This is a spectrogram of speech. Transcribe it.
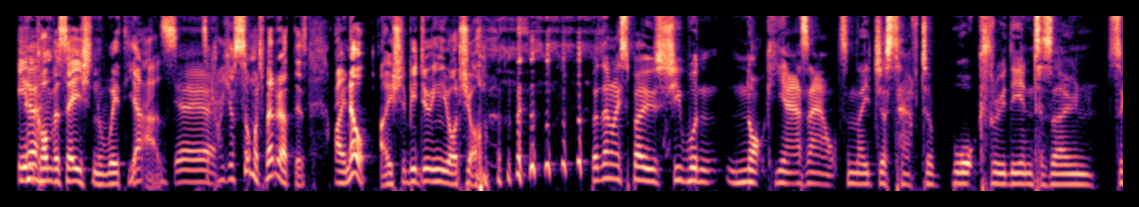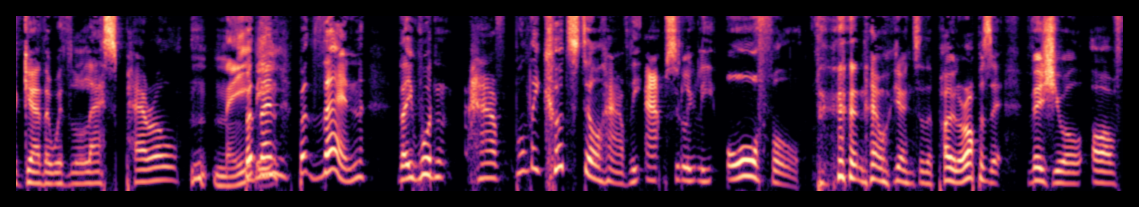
in Yeah. conversation with Yaz. Yeah, yeah, It's like, oh, you're so much better at this. I know. I should be doing your job. But then I suppose she wouldn't knock Yaz out and they'd just have to walk through the interzone together with less peril. Maybe. But then, but then they wouldn't have. Well, they could still have the absolutely awful. now we're going to the polar opposite visual of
